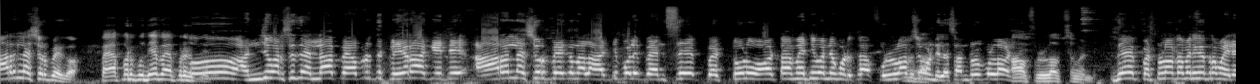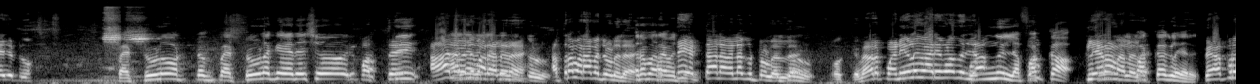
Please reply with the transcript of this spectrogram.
ആറ് ലക്ഷം റുപ്യക്കോ പേപ്പർ പുതിയ പേപ്പർ ഓ അഞ്ചു വർഷത്തെ എല്ലാ പേപ്പറും ക്ലിയർ ആക്കിയിട്ട് ആറ് ലക്ഷം റുപ്യക്ക് നല്ല അടിപൊളി ബെൻസ് പെട്രോൾ ഓട്ടോമാറ്റിക് വണ്ടി കൊടുക്കാം. ഫുൾ ഓപ്ഷൻ ഉണ്ടല്ലോ സൺറൂഫ് ഉള്ള ഫുൾ ഓപ്ഷൻ വണ്ടി. ഇത് പെട്രോൾ ഓട്ടോമാറ്റിക് എത്ര മൈലേജ് കിട്ടും? പെട്രോൾ ഒക്കെ ഏകദേശം ഒരു പത്ത് ആ ലെവലിൽ പറയാനുള്ളൂ അത്ര പറയാൻ പറ്റുള്ളൂ അത്ര പറയാൻ പറ്റുള്ളൂ. എട്ടാ ലെവലിലെ കിട്ടുള്ളൂ ഓക്കെ. വേറെ പണികൾ കാര്യങ്ങളൊന്നും ഒന്നുമില്ല. പക്ക. ക്ലിയർ ആണല്ലോ? പക്ക ക്ലിയർ പേപ്പർ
